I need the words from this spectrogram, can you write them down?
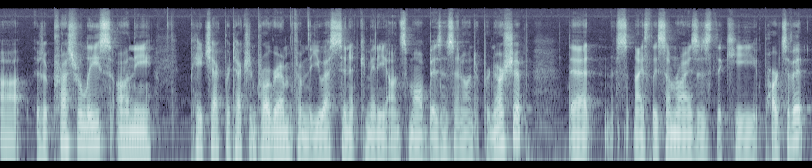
Uh, there's a press release on the Paycheck Protection Program from the U.S. Senate Committee on Small Business and Entrepreneurship that nicely summarizes the key parts of it.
